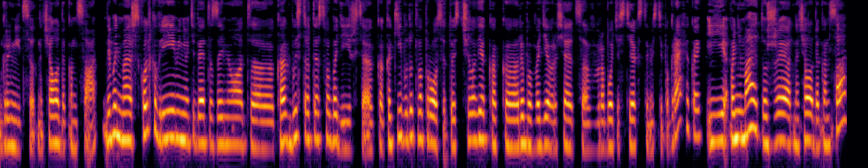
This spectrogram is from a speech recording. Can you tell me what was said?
границы от начала до конца. Ты понимаешь, сколько времени у тебя это займет, э, как быстро ты освободишься, какие будут вопросы. То есть человек как э, рыба в воде вращается в работе с текстами, с типографикой и понимает уже от начала до конца,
